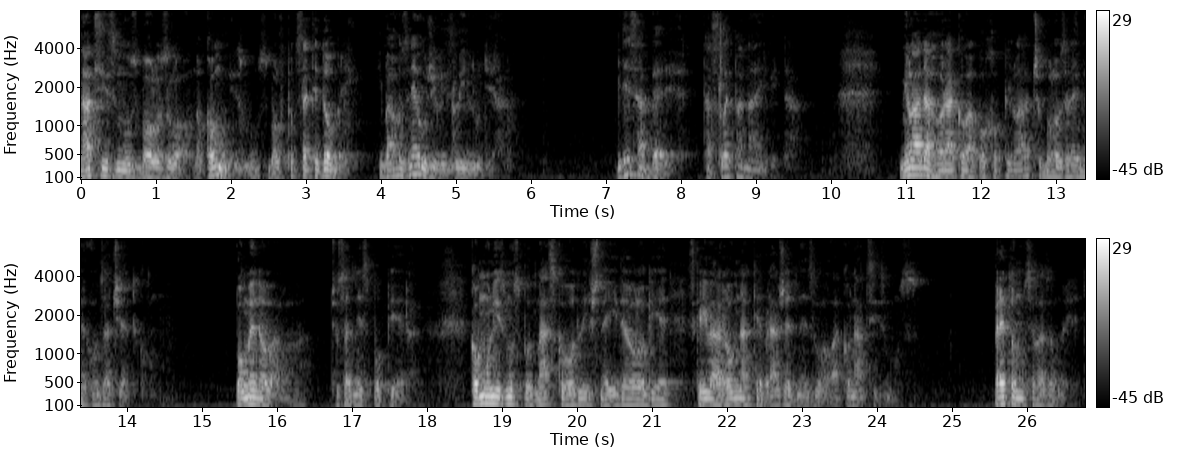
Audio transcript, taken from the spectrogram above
Nacizmus bol zlo, no komunizmus bol v podstate dobrý. Iba ho zneužili zlí ľudia. Kde sa berie tá slepá naivita? Miláda Horáková pochopila, čo bolo zrejme od začiatku. Pomenovala, čo sa dnes popiera. Komunizmus pod maskou odlišnej ideológie skrýva rovnaké vražedné zlo ako nacizmus. Preto musela zomrieť.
